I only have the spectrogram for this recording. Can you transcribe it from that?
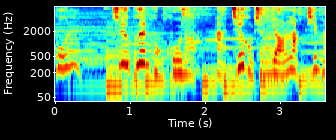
คุณ ชื่อเพื่อนของคุณอ่านชื่อของฉันย้อนหลังใช่ไหม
